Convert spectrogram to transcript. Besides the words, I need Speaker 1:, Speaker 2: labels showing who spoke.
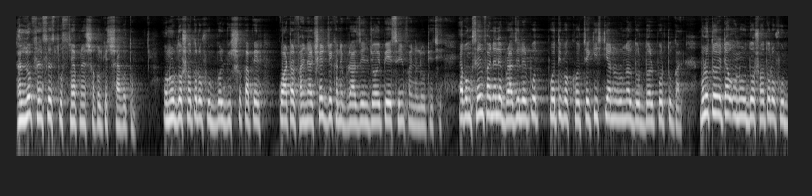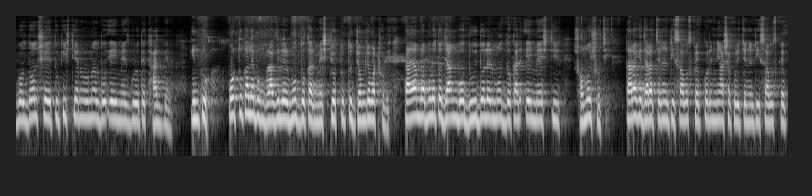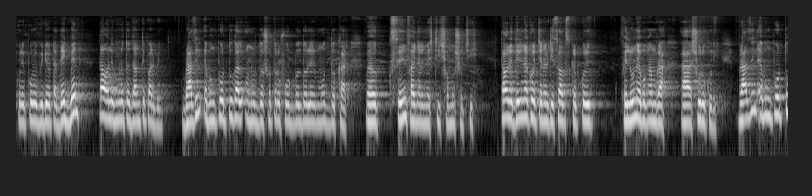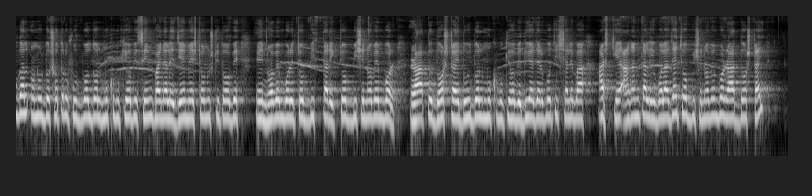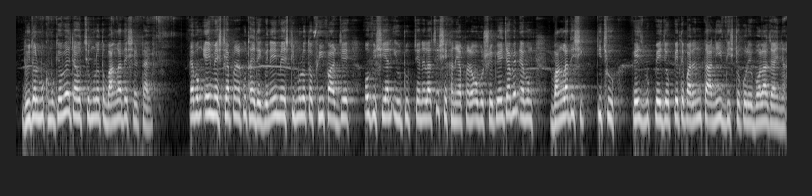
Speaker 1: Hello ফ্রেন্সেস পোস্টে আপনার সকলকে স্বাগতম। অনূর্ধ্ব সতেরো ফুটবল বিশ্বকাপের কোয়ার্টার ফাইনাল শেষ, যেখানে ব্রাজিল জয় পেয়ে সেমিফাইনালে উঠেছে। এবং সেমিফাইনালে ব্রাজিলের প্রতিপক্ষ হচ্ছে ক্রিস্টিয়ানো রোনালদোর দল পর্তুগাল। মূলত এটা অনূর্ধ্ব সতেরো ফুটবল দল, সেহেতু ক্রিস্টিয়ানো রোনালদো এই ম্যাচগুলোতে থাকবে না। কিন্তু পর্তুগাল এবং ব্রাজিলের মধ্যকার ম্যাচটি অত্যন্ত জমজমাট হবে। তাই আমরা মূলত জানব দুই দলের মধ্যকার এই ম্যাচটির সময়সূচি। তার আগে যারা চ্যানেলটি সাবস্ক্রাইব করেননি, আশা করি চ্যানেলটি সাবস্ক্রাইব করে পুরো ভিডিওটা দেখবেন, তাহলে মূলত জানতে পারবেন। ব্রাজিল এবং পর্তুগাল অনূর্ধ্ব সতেরো ফুটবল দলের মধ্যকার সেমিফাইনাল ম্যাচটির সময়সূচি। তাহলে দেরি না করে চ্যানেলটি সাবস্ক্রাইব করে ফেলুন এবং আমরা শুরু করি। ব্রাজিল এবং পর্তুগাল অনূর্ধ্ব সতেরো ফুটবল দল মুখোমুখি হবে সেমিফাইনালে যে ম্যাচটা অনুষ্ঠিত হবে এই নভেম্বরের চব্বিশ তারিখ, চব্বিশে নভেম্বর রাত দশটায় দুই দল মুখোমুখি হবে। দুই হাজার পঁচিশ সালে বা আসছে, আগামীকালেই বলা যায় চব্বিশে নভেম্বর রাত দশটায় দুই দল মুখোমুখি হবে। এটা হচ্ছে মূলত বাংলাদেশের টাইম এবং এই ম্যাচটি আপনারা কোথায় দেখবেন? এই ম্যাচটি মূলত ফিফার যে অফিসিয়াল ইউটিউব চ্যানেল আছে, সেখানে আপনারা অবশ্যই পেয়ে যাবেন। এবং বাংলাদেশি কিছু ফেসবুক পেজেও পেতে পারেন তা নির্দিষ্ট করে বলা যায় না।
